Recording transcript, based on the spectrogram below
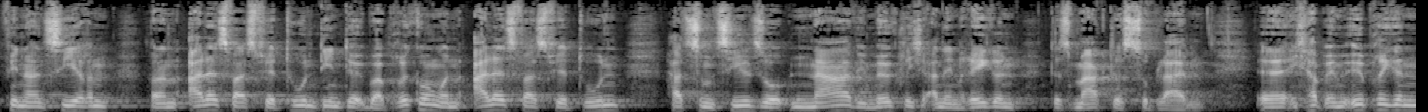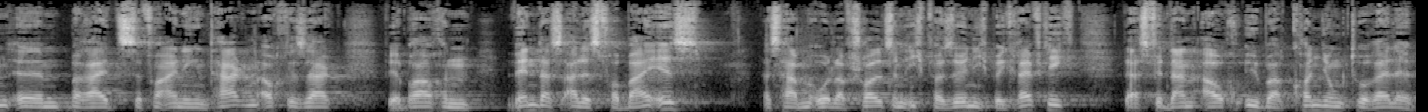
finanzieren, sondern alles, was wir tun, dient der Überbrückung und alles, was wir tun, hat zum Ziel, so nahe wie möglich an den Regeln des Marktes zu bleiben. Äh, ich habe im Übrigen ähm, bereits vor einigen Tagen auch gesagt, wir brauchen, wenn das alles vorbei ist, das haben Olaf Scholz und ich persönlich bekräftigt, dass wir dann auch über konjunkturelle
